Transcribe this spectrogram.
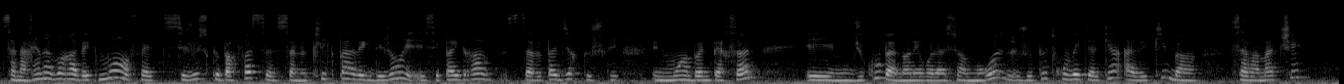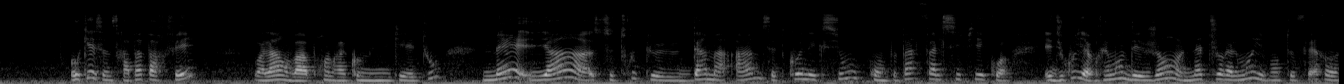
ça n'a rien à voir avec moi, en fait. C'est juste que parfois, ça, ne clique pas avec des gens et, et c'est pas grave. Ça veut pas dire que je suis une moins bonne personne. Et du coup, ben, dans les relations amoureuses, je peux trouver quelqu'un avec qui ben, ça va matcher. Ok, ça ne sera pas parfait. Voilà, on va apprendre à communiquer et tout. Mais il y a ce truc d'âme à âme, cette connexion qu'on ne peut pas falsifier, quoi. Et du coup, il y a vraiment des gens, naturellement, ils vont te faire euh,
